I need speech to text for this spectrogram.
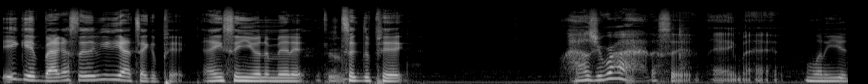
he get back. I said, you got to take a pic. I ain't seen you in a minute. Took the pic. How's your ride? I said, hey, man, one of your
